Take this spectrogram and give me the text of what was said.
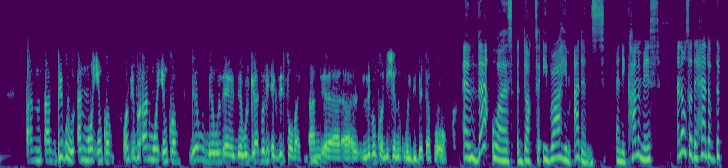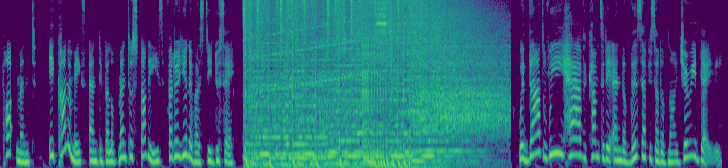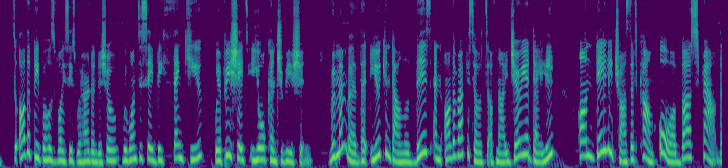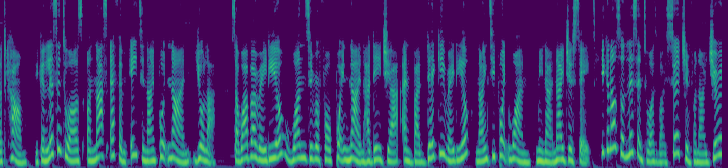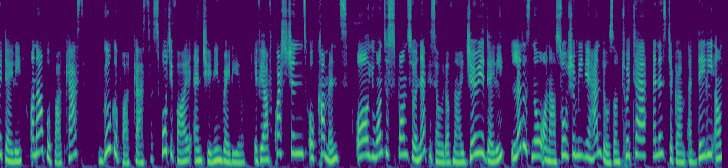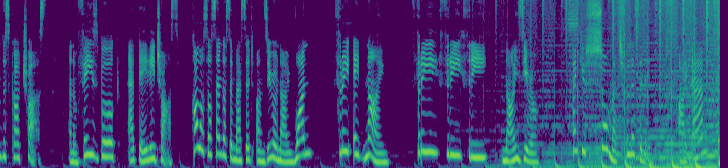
And, and people will earn more income. When people earn more income, they will they will uh, they will gradually exit poverty, and uh, uh, living condition will be better for all. And that was Dr. Ibrahim Adams, an economist and also the head of Department Economics and Developmental Studies, Federal University, Dutse. With that, we have come to the end of this episode of Nigeria Daily. To all the people whose voices were heard on the show, we want to say big thank you. We appreciate your contribution. Remember that you can download this and other episodes of Nigeria Daily on dailytrust.com or buzzsprout.com. You can listen to us on NAS FM 89.9 Yola, Sawaba Radio 104.9 Hadejia, and Badeggi Radio 90.1 Minna, Niger State. You can also listen to us by searching for Nigeria Daily on Apple Podcasts, Google Podcasts, Spotify, and TuneIn Radio. If you have questions or comments, or you want to sponsor an episode of Nigeria Daily, let us know on our social media handles on Twitter and Instagram at daily underscore trust and on Facebook at Daily Trust. Call us or send us a message on 091 389 33390. Thank you so much for listening. I am.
